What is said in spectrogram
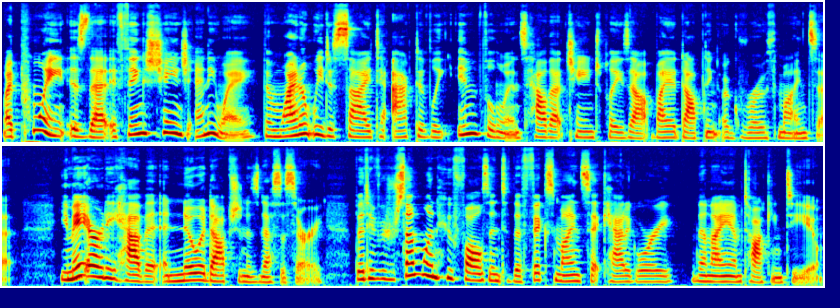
My point is that if things change anyway, then why don't we decide to actively influence how that change plays out by adopting a growth mindset? You may already have it and no adoption is necessary, but if you're someone who falls into the fixed mindset category, then I am talking to you.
